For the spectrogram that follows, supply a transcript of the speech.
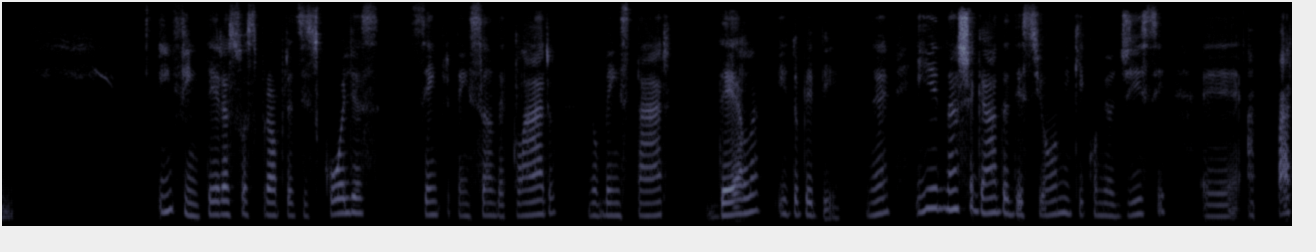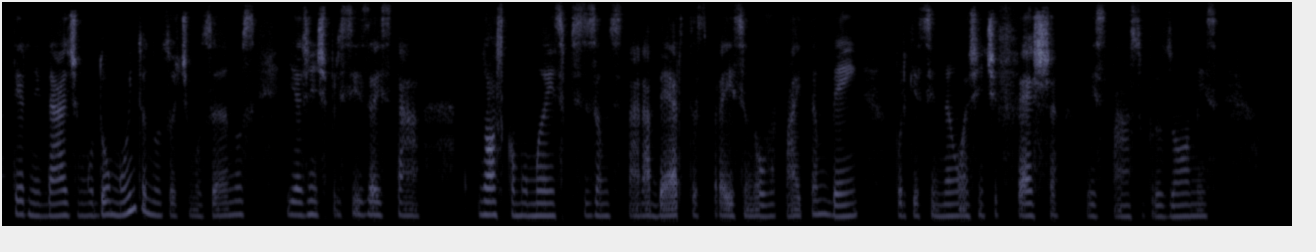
enfim, ter as suas próprias escolhas, sempre pensando, é claro, no bem-estar dela e do bebê. Né? E na chegada desse homem, que, como eu disse, é, a paternidade mudou muito nos últimos anos e a gente precisa estar, nós como mães, precisamos estar abertas para esse novo pai também, porque senão a gente fecha o espaço para os homens,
